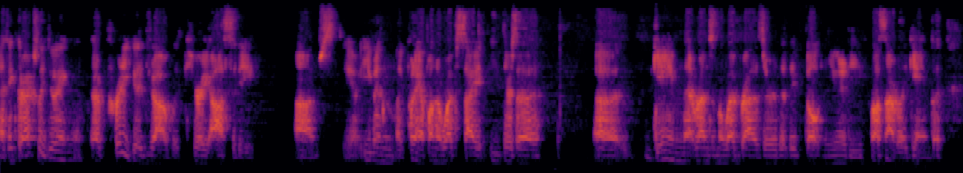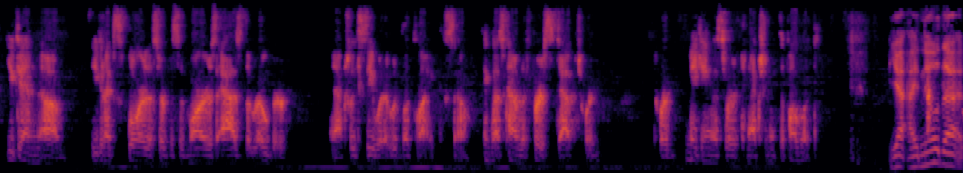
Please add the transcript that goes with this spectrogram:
I think they're actually doing a pretty good job with Curiosity. Um, just, you know, even like putting up on their website, there's a, a game that runs in the web browser that they've built in Unity. Well, it's not really a game, but you can um, you can explore the surface of Mars as the rover and actually see what it would look like. So I think that's kind of the first step toward toward making a sort of connection with the public. Yeah, I know that.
